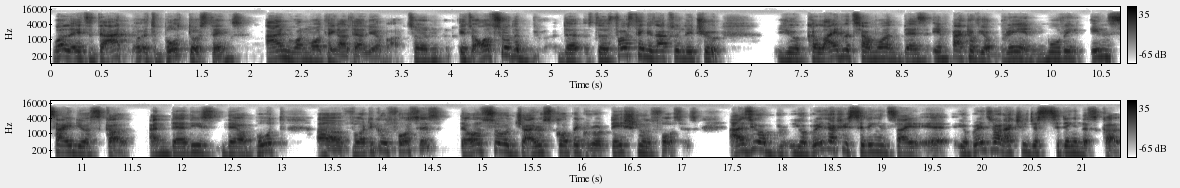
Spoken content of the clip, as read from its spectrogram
Well, it's that it's both those things, and one more thing I'll tell you about. So it's also the the the first thing is absolutely true. You collide with someone, there's impact of your brain moving inside your skull, and there these they are both uh, vertical forces they're also gyroscopic rotational forces. As your your brain's actually sitting inside, uh, your brain's not actually just sitting in the skull.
